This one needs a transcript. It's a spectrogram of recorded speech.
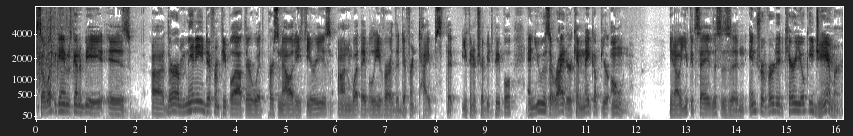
So, what the game is going to be is uh, there are many different people out there with personality theories on what they believe are the different types that you can attribute to people, and you as a writer can make up your own. You know, you could say this is an introverted karaoke jammer,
